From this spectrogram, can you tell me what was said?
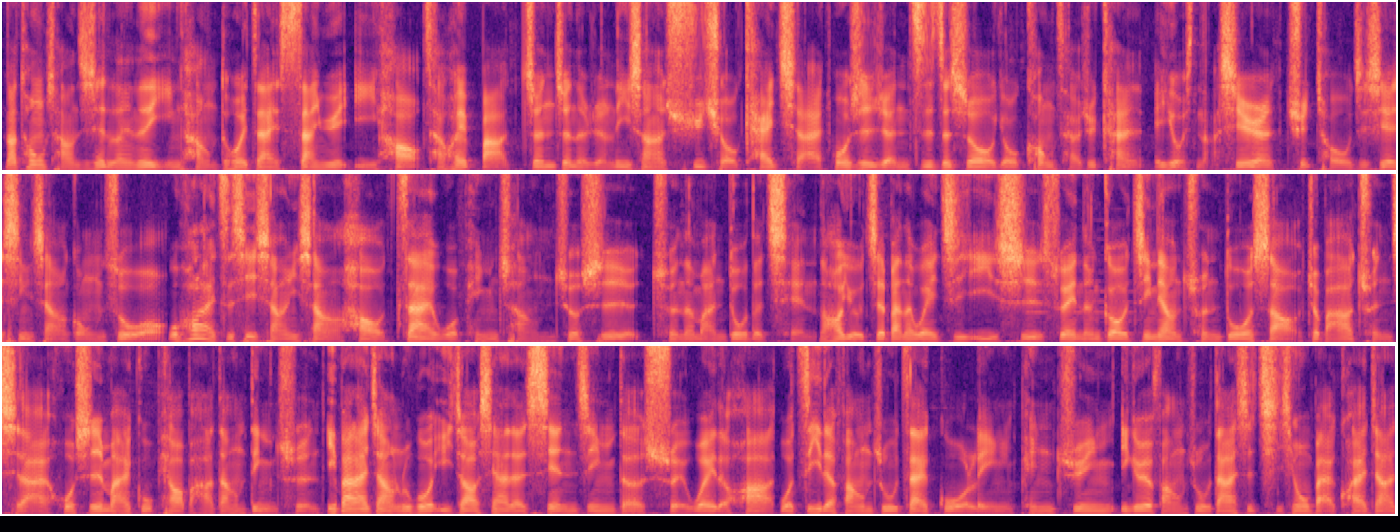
那通常这些人力银行都会在三月一号才会把真正的人力上的需求开起来，或是人资这时候有空才去看，诶，有哪些人去投这些性向的工作。我后来仔细想一想，好在我平常就是存了蛮多的钱，然后有这般的危机意识，所以能够尽量存多少就把它存起来，或是买股票把它当定存。一般来讲，如果依照现在的现金的水位的话，我自己的房租在果林平均一个月房租大概是七千五百块，加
